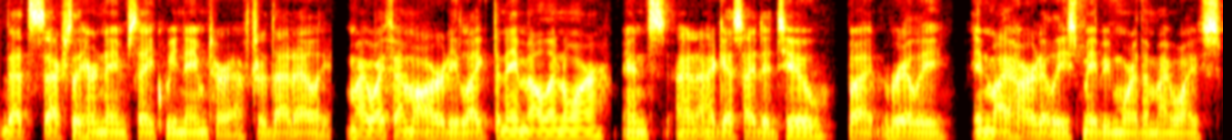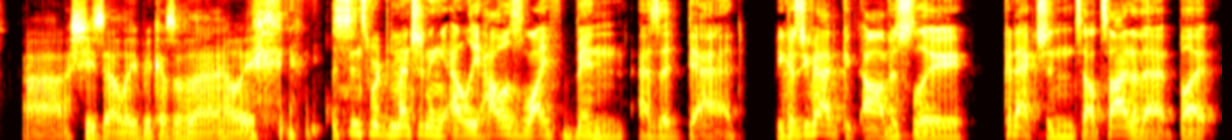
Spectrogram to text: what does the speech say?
that's actually her namesake we named her after that ellie my wife emma already liked the name eleanor and, and i guess i did too but really in my heart at least maybe more than my wife's uh, she's ellie because of that ellie since we're mentioning Ellie, how has life been as a dad? Because you've had obviously connections outside of that, but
